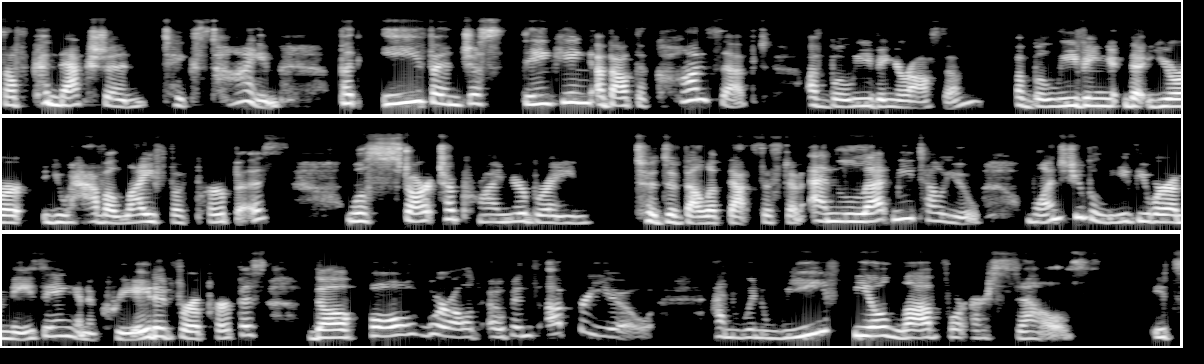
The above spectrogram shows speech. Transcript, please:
Self connection takes time. But even just thinking about the concept of believing you're awesome, of believing that you're you have a life of purpose will start to prime your brain to develop that system. And let me tell you, once you believe you are amazing and created for a purpose, the whole world opens up for you. And when we feel love for ourselves, it's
